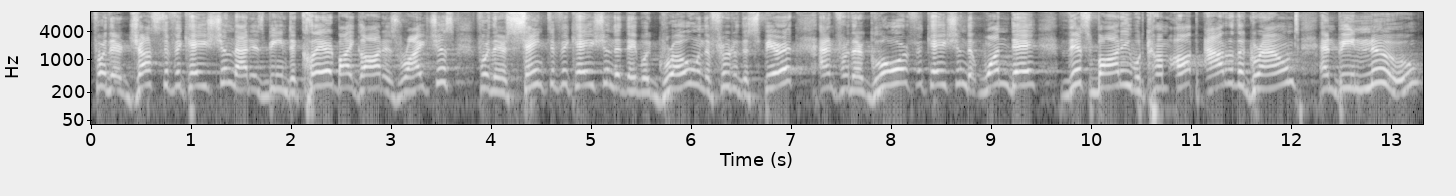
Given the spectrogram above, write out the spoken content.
for their justification, that is being declared by God as righteous, for their sanctification, that they would grow in the fruit of the Spirit, and for their glorification, that one day this body would come up out of the ground and be new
